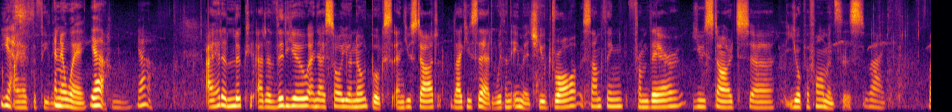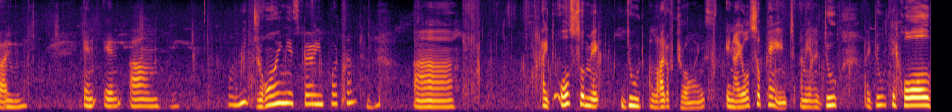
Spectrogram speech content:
yes, I have the feeling. In a way, yeah, mm. yeah. I had a look at a video and I saw your notebooks, and you start, like you said, with an image. You draw something from there, you start uh, your performances. Right, right. And and um, for me, drawing is very important. Uh, I also make do a lot of drawings, and I also paint. I mean, I do I do the whole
